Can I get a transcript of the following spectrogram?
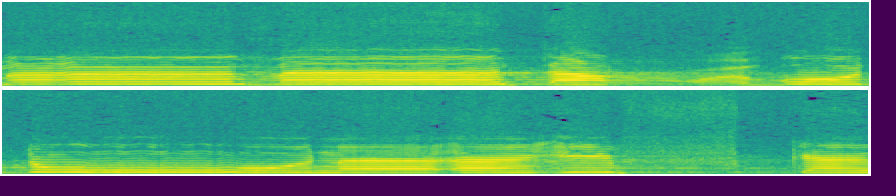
ماذا تعبدون؟ أئفكا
